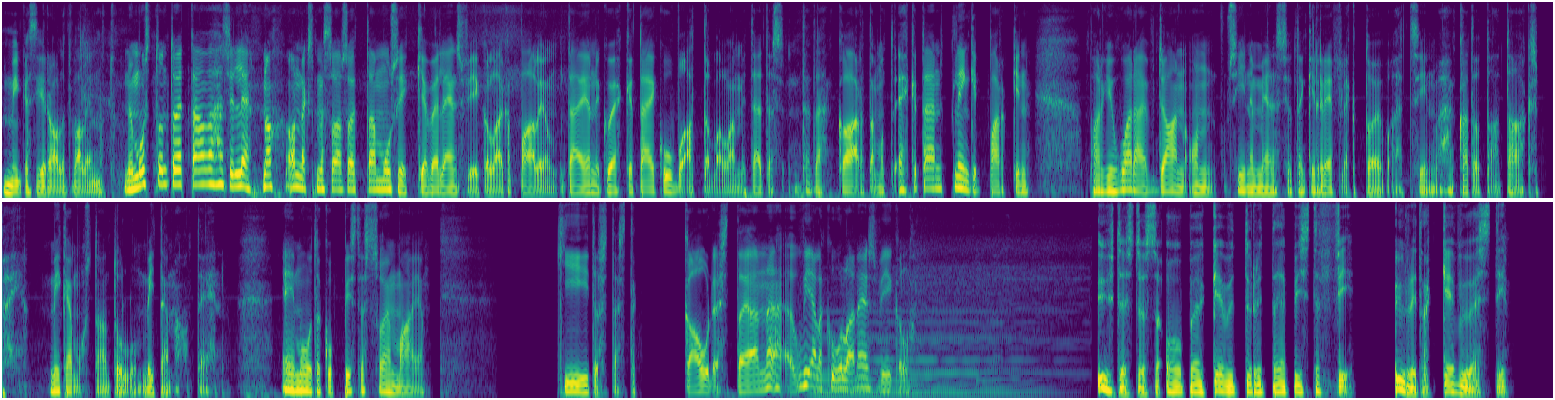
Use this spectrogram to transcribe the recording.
minkä Siiro olet valinnut? No musta tuntuu, että on vähän silleen, no onneksi mä saan soittaa musiikkia vielä ensi viikolla aika paljon. Tää ei ole niinku, ehkä tää ei kuvaa tavallaan mitään tässä, tätä kaarta, mutta ehkä tää nyt Linkin Parkin, Parkin What I've Done on siinä mielessä jotenkin reflektoiva, että siinä vähän katsotaan taaksepäin mikä musta on tullut, mitä mä oon tehnyt. Ei muuta kuin pistä soimaan ja kiitos tästä kaudesta ja nä- vielä kuullaan ensi viikolla. Yhteistyössä opkevyttyrittäjä.fi. Yritä kevyesti.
